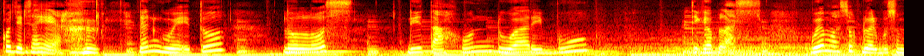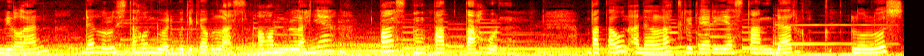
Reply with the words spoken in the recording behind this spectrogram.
kok jadi saya ya? Dan gue itu lulus di tahun 2013. Gue masuk 2009 dan lulus tahun 2013. Alhamdulillahnya pas 4 tahun. 4 tahun adalah kriteria standar lulus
